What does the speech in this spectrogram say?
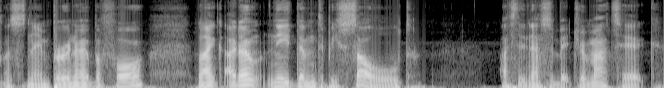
what's his name Bruno before. Like I don't need them to be sold. I think that's a bit dramatic.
